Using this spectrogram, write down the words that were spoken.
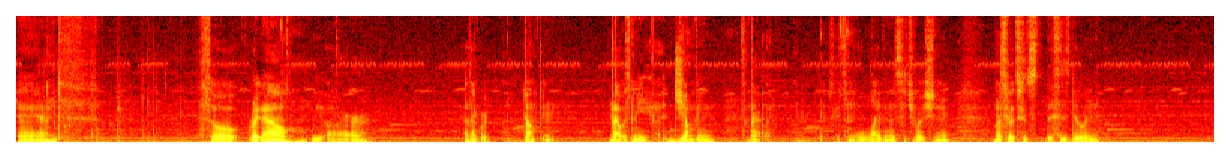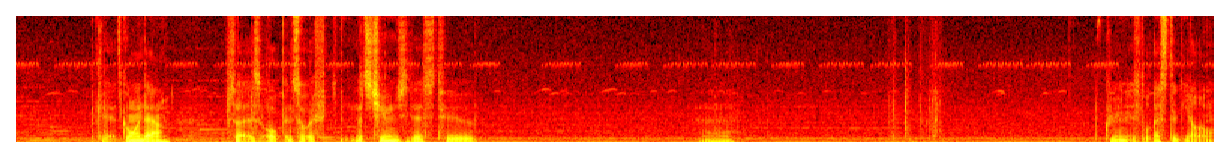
And so right now we are, I think we're dumping. And that was me uh, jumping, apparently. Let's get some light in the situation here. Let's see what this is doing. Okay, it's going down. So that is open. So if let's change this to green is less than yellow.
